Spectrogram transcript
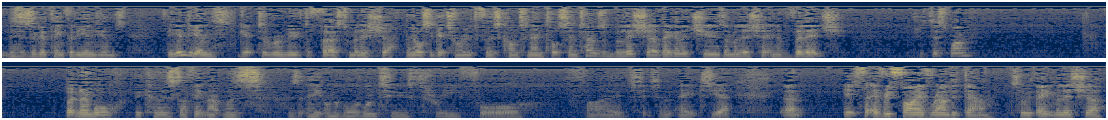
this is a good thing for the Indians. The Indians get to remove the first militia. They also get to remove the first continental. So in terms of militia, they're going to choose a militia in a village, which is this one, but no more, because I think that was, is it eight on the board? One, two, three, four, five, six, seven, eight, yeah. Um, it's for every five rounded down. So with eight militia,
